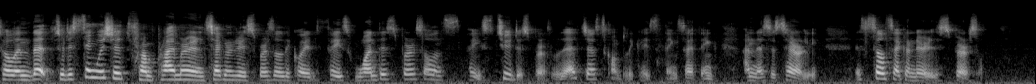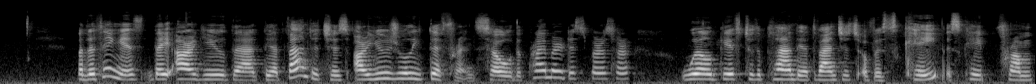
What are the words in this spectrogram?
So in that, to distinguish it from primary and secondary dispersal, they call it phase one dispersal and phase two dispersal. That just complicates things, I think, unnecessarily. It's still secondary dispersal. But the thing is, they argue that the advantages are usually different. So the primary disperser will give to the plant the advantage of escape, escape from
